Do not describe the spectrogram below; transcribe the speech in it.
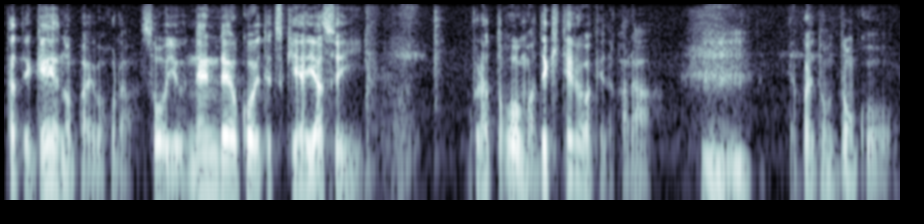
だってゲイの場合はほらそういう年齢を超えて付き合いやすいプラットフォームはできてるわけだからうん。やっぱりどんどんこう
